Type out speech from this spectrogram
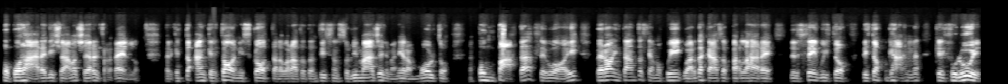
popolare, diciamo, c'era il fratello, perché to- anche Tony Scott ha lavorato tantissimo sull'immagine in maniera molto pompata, se vuoi, però intanto siamo qui, guarda caso, a parlare del seguito di Top Gun, che fu lui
